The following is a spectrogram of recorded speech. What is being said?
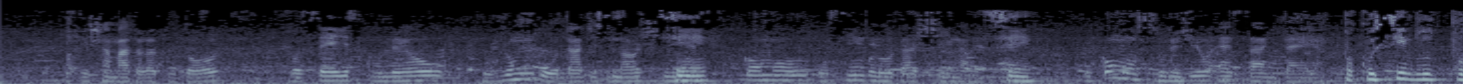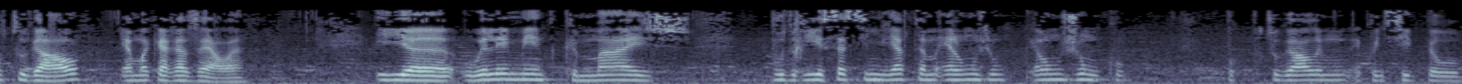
que se chama tradutor, você escolheu o da tradicional chinesa como o símbolo da China. Sim. E como surgiu essa ideia? Porque o símbolo de Portugal é uma caravela. E uh, o elemento que mais poderia se assimilar também era um, era um junco. Porque Portugal é, é conhecido pelo,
